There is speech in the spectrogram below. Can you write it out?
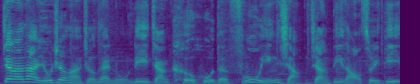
加拿大邮政啊正在努力将客户的服务影响降低到最低，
